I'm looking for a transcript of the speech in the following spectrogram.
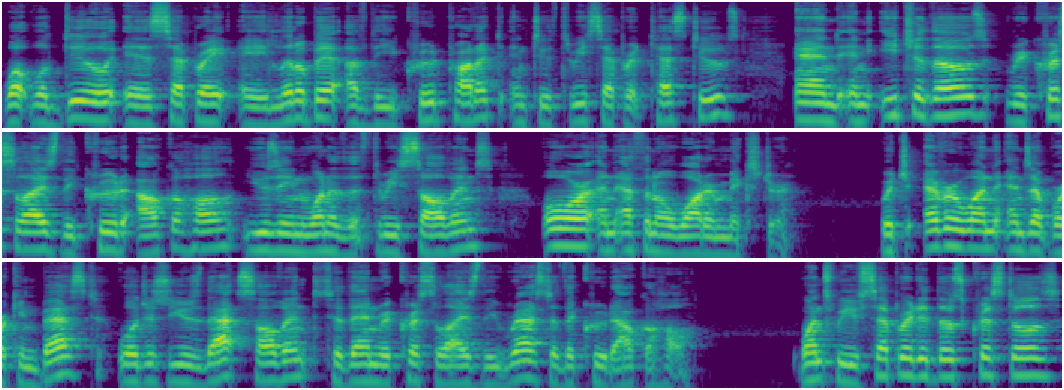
what we'll do is separate a little bit of the crude product into three separate test tubes and in each of those recrystallize the crude alcohol using one of the three solvents or an ethanol water mixture. Whichever one ends up working best, we'll just use that solvent to then recrystallize the rest of the crude alcohol. Once we've separated those crystals,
